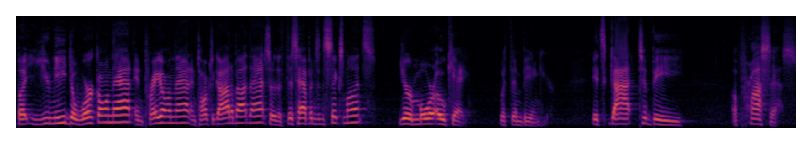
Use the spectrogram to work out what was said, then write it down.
but you need to work on that and pray on that and talk to God about that so that this happens in six months, you're more okay with them being here. It's got to be a process.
